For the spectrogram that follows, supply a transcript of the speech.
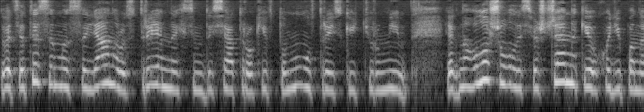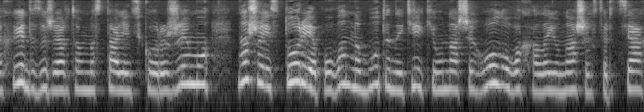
27 селян, розстріляних 70 років тому у стрийській тюрмі. Як наголошували священники у ході панахиди за жертвами сталінського режиму, наша історія повинна бути не тільки у наших головах, але й у наших серцях.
